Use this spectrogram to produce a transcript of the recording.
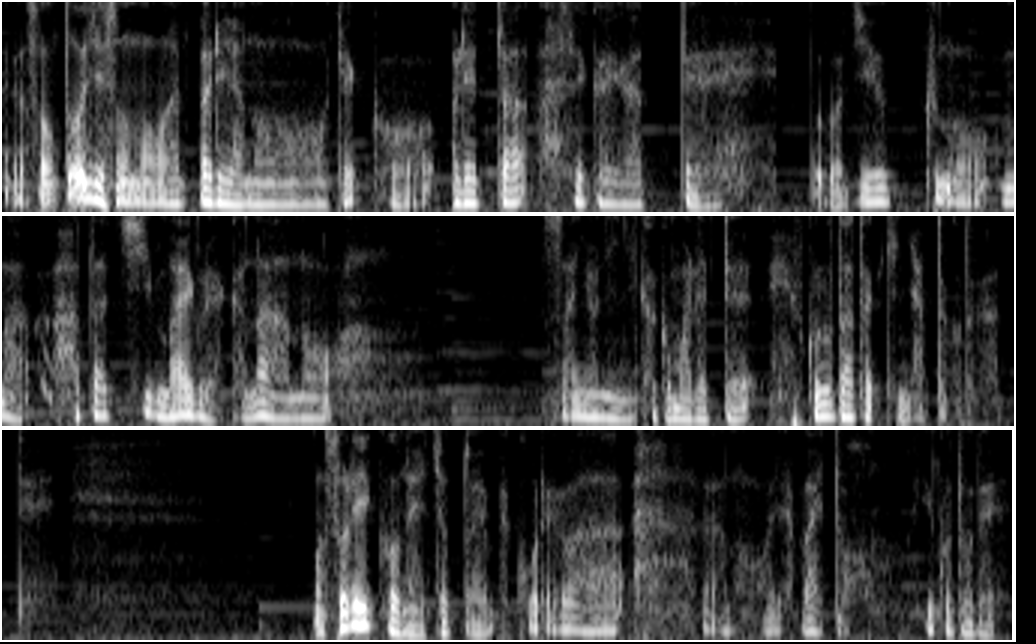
だからその当時そのやっぱりあの結構荒れた世界があって僕は19のまあ二十歳前ぐらいかなあの34人に囲まれて袋叩きにあったことがあって、まあ、それ以降ねちょっとやっぱりこれはあのやばいということで。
